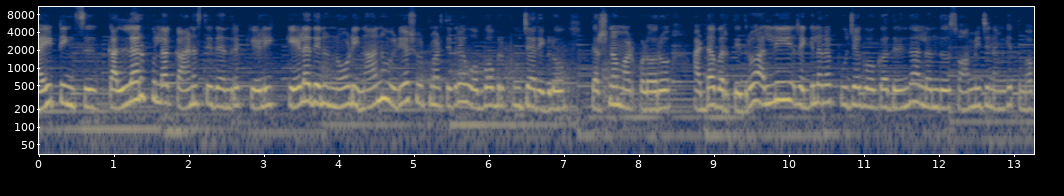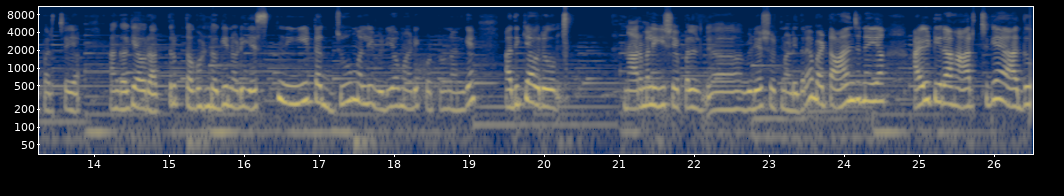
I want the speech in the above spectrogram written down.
ಲೈಟಿಂಗ್ಸ್ ಕಲರ್ಫುಲ್ಲಾಗಿ ಕಾಣಿಸ್ತಿದೆ ಅಂದರೆ ಕೇಳಿ, ಕೇಳೋದೇನು ನೋಡಿ ನಾನು ವಿಡಿಯೋ ಶೂಟ್ ಮಾಡ್ತಿದ್ರೆ ಒಬ್ಬೊಬ್ಬರು ಪೂಜಾರಿಗಳು ದರ್ಶನ ಮಾಡ್ಕೊಳ್ಳೋರು ಅಡ್ಡ ಬರ್ತಿದ್ರು. ಅಲ್ಲಿ ರೆಗ್ಯುಲರಾಗಿ ಪೂಜೆಗೆ ಹೋಗೋದ್ರಿಂದ ಅಲ್ಲೊಂದು ಸ್ವಾಮೀಜಿ ನಮಗೆ ತುಂಬ ಪರಿಚಯ. ಹಾಗಾಗಿ ಅವ್ರ ಹತ್ರಕ್ಕೆ ತೊಗೊಂಡೋಗಿ ನೋಡಿ, ಎಷ್ಟು ನೀಟಾಗಿ ಜೂಮಲ್ಲಿ ವಿಡಿಯೋ ಮಾಡಿ ಕೊಟ್ಟರು ನನಗೆ. ಅದಕ್ಕೆ ಅವರು ನಾರ್ಮಲಿ ಈ ಶೇಪಲ್ಲಿ ವಿಡಿಯೋ ಶೂಟ್ ಮಾಡಿದ್ದಾರೆ. ಬಟ್ ಆಂಜನೇಯ ಹೈಟ್ ಇರೋ ಆರ್ಚ್ಗೆ ಅದು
